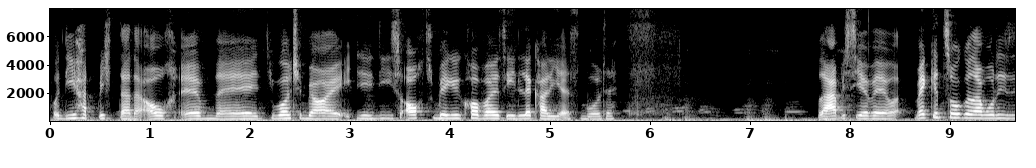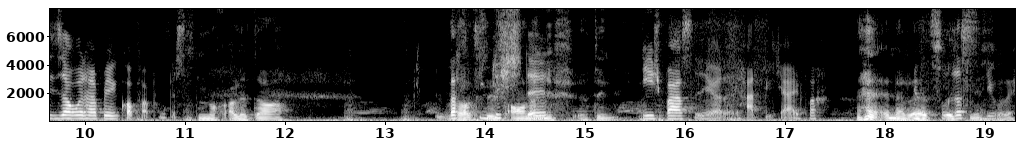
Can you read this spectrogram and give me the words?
Und die hat mich dann auch, ähm, äh, die wollte mir, die ist auch zu mir gekommen, weil sie ein Leckerli essen wollte. Da habe ich sie we- weggezogen und dann wurde sie sauer und hat mir den Kopf abgebissen. Sind noch alle da. Das ist ziemlich ist auch noch nicht äh, Ding. Nee, Spaß, ja, der hat mich einfach Ändert er jetzt wirklich. Junge.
